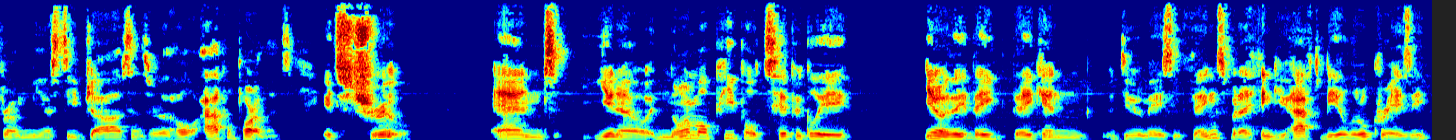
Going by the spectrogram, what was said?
from you know Steve Jobs and sort of the whole Apple parlance, it's true. And, you know, normal people typically, you know, they, they, they can do amazing things, but I think you have to be a little crazy,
